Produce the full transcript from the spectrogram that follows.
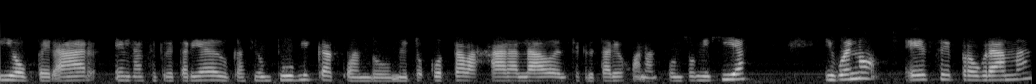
y operar en la Secretaría de Educación Pública cuando me tocó trabajar al lado del secretario Juan Alfonso Mejía. Y bueno, ese programa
